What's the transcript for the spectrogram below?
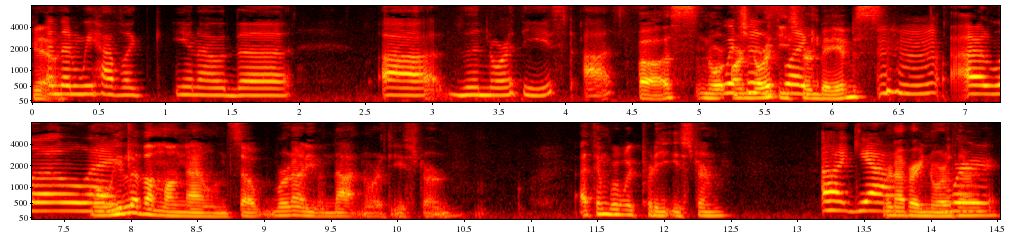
yeah. And then we have like you know the uh the Northeast, us. us, nor- our northeastern like- babes. Mm-hmm. Our little like well, we live on Long Island, so we're not even that northeastern. I think we're like pretty eastern. uh yeah. We're not very northern. we're-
